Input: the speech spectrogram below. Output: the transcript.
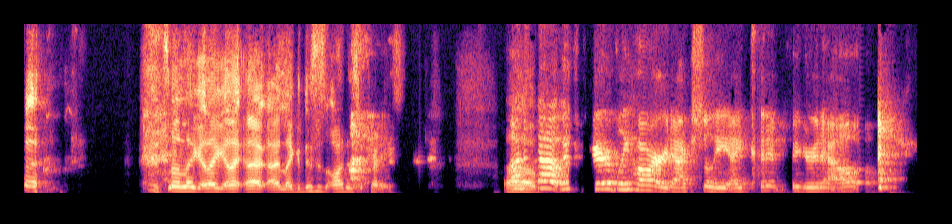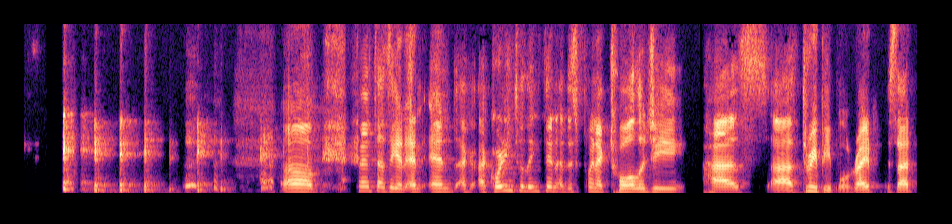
so like, like, like, like, like, this is honest praise. Um, it was terribly hard. Actually, I couldn't figure it out. um, fantastic. And, and, and according to LinkedIn, at this point, Actuology has uh, three people, right? Is that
